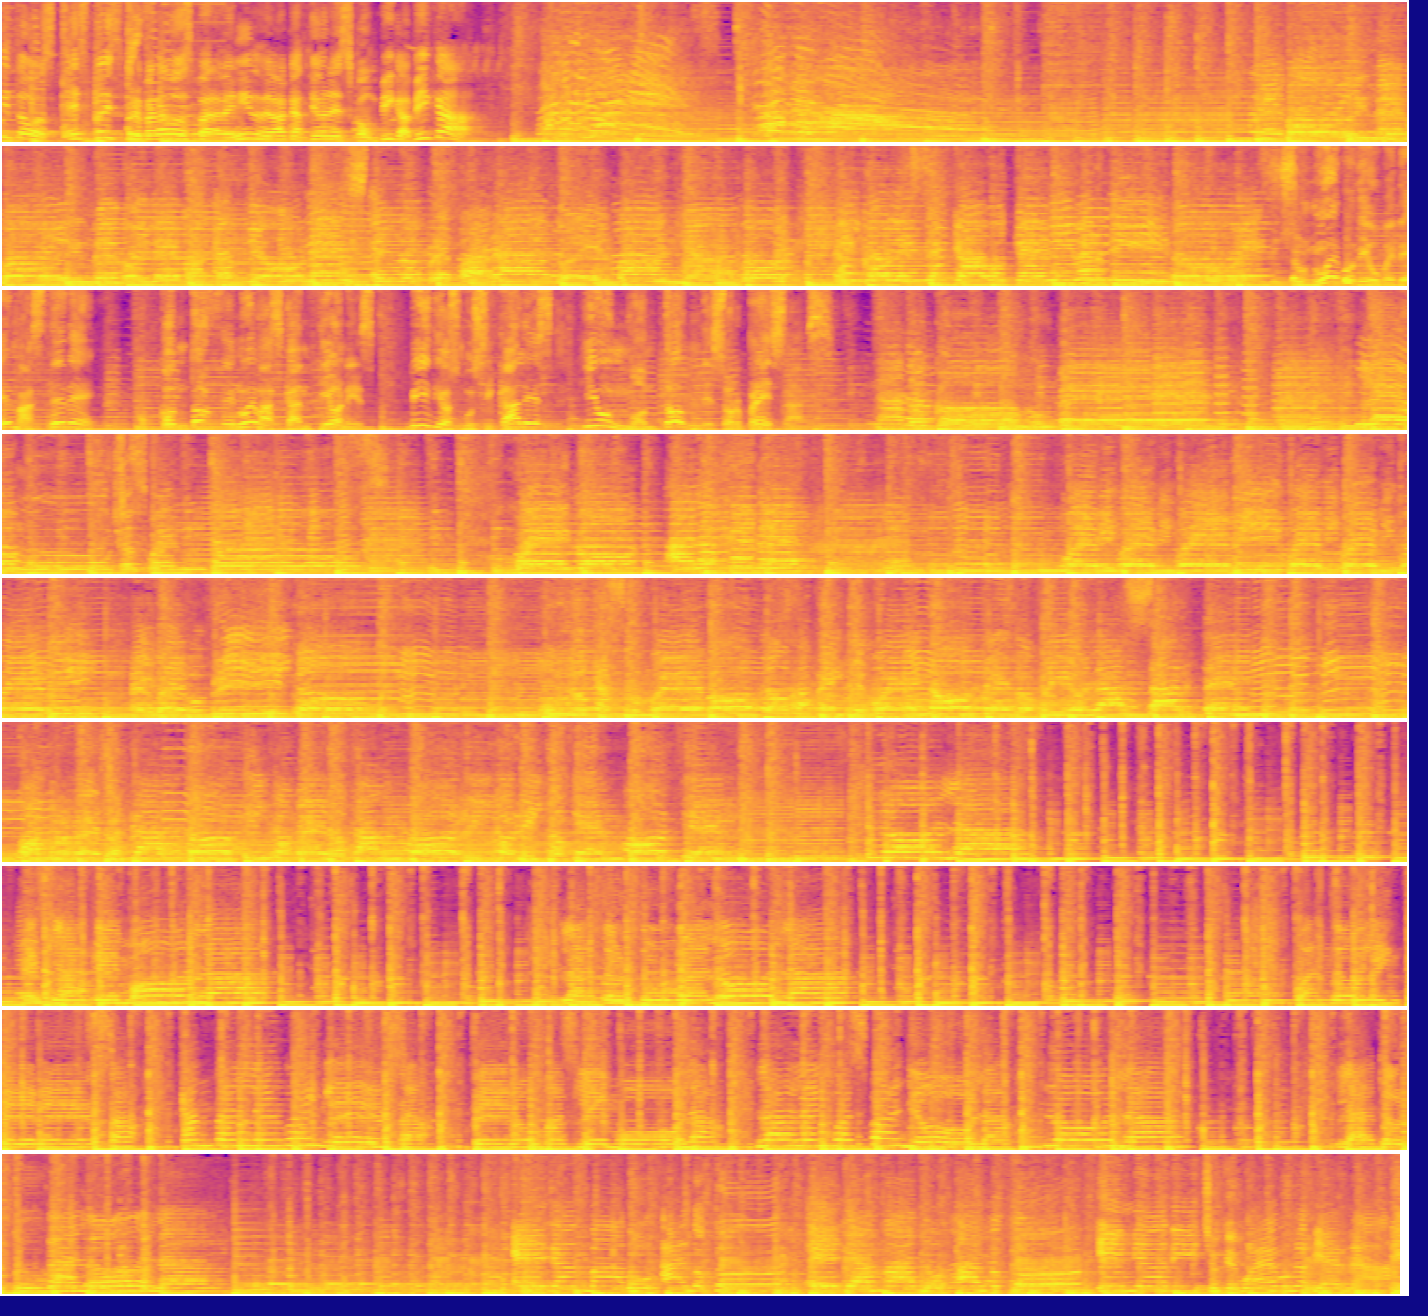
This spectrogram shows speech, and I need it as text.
amiguitos, ¿estáis preparados para venir de vacaciones con Pica Pica? Me voy, me voy, me voy de vacaciones. Tengo preparado el bañador. El cole se acabó, qué divertido es. Su nuevo DVD más CD con 12 nuevas canciones, vídeos musicales y un montón de sorpresas. Nado como un que muevo una pierna.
